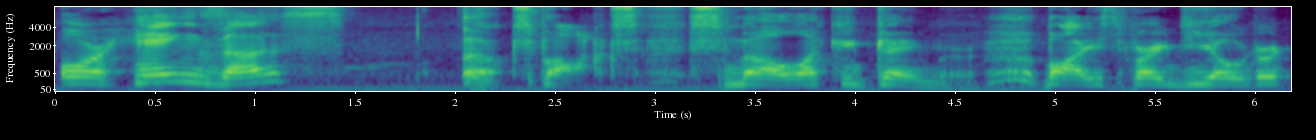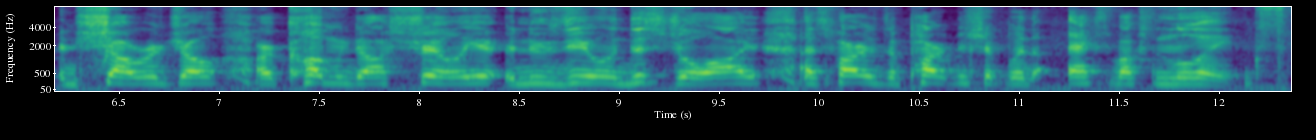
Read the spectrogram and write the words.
Or hangs us. Xbox, smell like a gamer. Body spray, deodorant, and shower gel are coming to Australia and New Zealand this July as part of the partnership with Xbox and Lynx.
